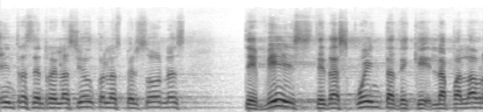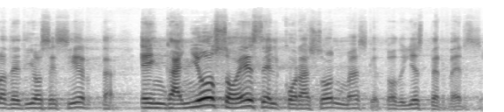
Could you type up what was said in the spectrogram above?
entras en relación con las personas, te ves, te das cuenta de que la palabra de Dios es cierta. Engañoso es el corazón más que todo y es perverso.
